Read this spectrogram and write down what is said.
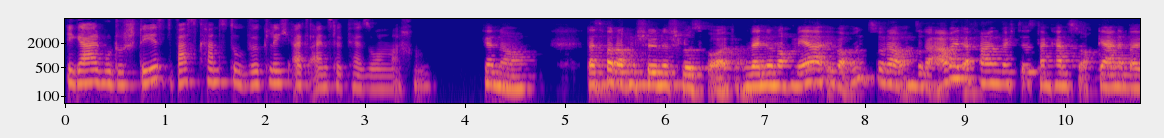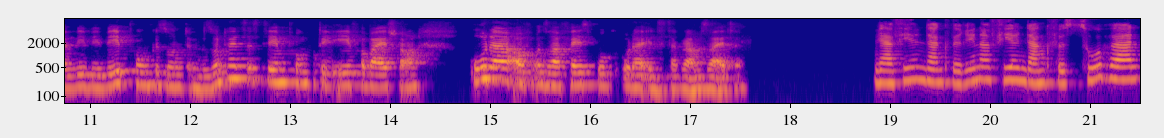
egal wo du stehst, was kannst du wirklich als Einzelperson machen? Genau. Das war doch ein schönes Schlusswort. Und wenn du noch mehr über uns oder unsere Arbeit erfahren möchtest, dann kannst du auch gerne bei www.gesundimgesundheitssystem.de vorbeischauen oder auf unserer Facebook- oder Instagram-Seite. Ja, vielen Dank, Verena. Vielen Dank fürs Zuhören.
